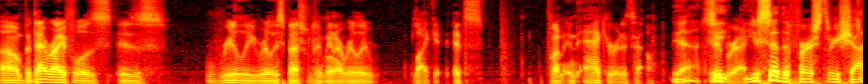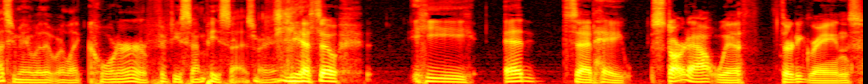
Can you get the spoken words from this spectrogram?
Um, but that rifle is is really really special to me and i really like it. It's fun and accurate as hell. Yeah, Super You, accurate. you said the first three shots you made with it were like quarter or fifty cent piece size, right? Yeah, so he Ed said, "Hey, start out with 30 grains."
